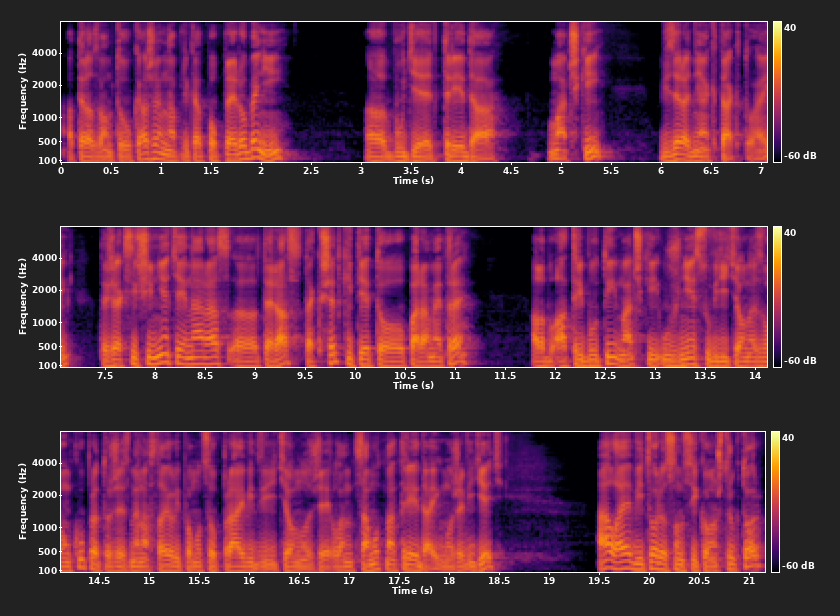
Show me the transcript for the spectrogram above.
A teraz vám to ukážem. Napríklad po prerobení uh, bude trieda mačky vyzerať nejak takto. Hej. Takže ak si všimnete naraz uh, teraz, tak všetky tieto parametre alebo atributy mačky už nie sú viditeľné zvonku, pretože sme nastavili pomocou private viditeľnosť, že len samotná trieda ich môže vidieť. Ale vytvoril som si konštruktor,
